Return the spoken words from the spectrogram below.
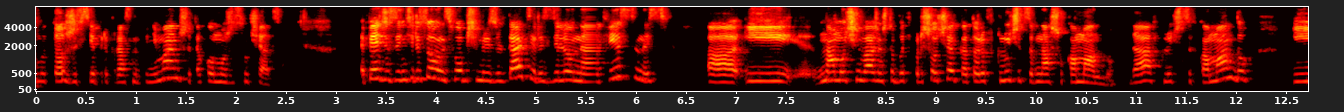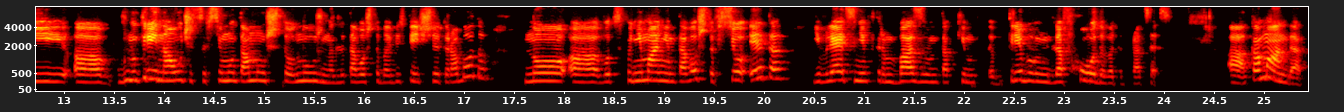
мы тоже все прекрасно понимаем, что такое может случаться. Опять же, заинтересованность в общем результате, разделенная ответственность, и нам очень важно, чтобы это пришел человек, который включится в нашу команду, да, включится в команду, и э, внутри научиться всему тому, что нужно для того, чтобы обеспечить эту работу, но э, вот с пониманием того, что все это является некоторым базовым таким э, требованием для входа в этот процесс. А, команда.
